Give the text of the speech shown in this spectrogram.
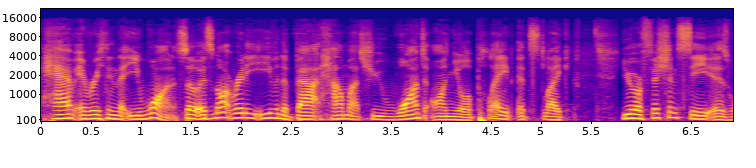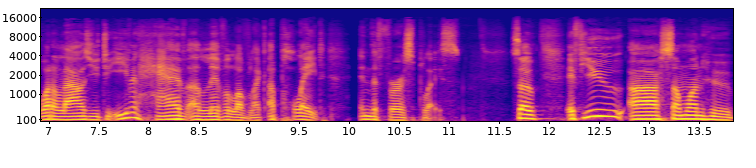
have everything that you want. So it's not really even about how much you want on your plate. It's like your efficiency is what allows you to even have a level of like a plate in the first place. So if you are someone who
